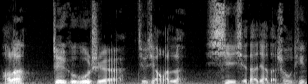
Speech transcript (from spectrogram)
好了，这个故事就讲完了，谢谢大家的收听。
